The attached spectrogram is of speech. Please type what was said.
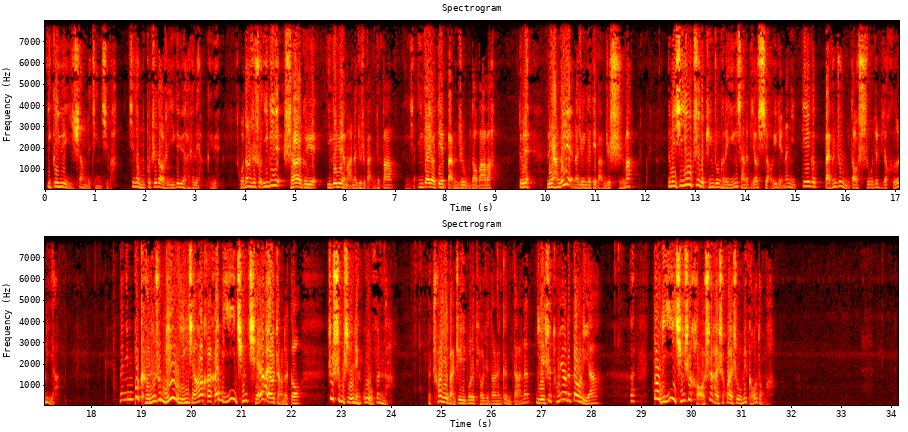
一个月以上的经济吧？现在我们不知道是一个月还是两个月。我当时说一个月、十二个月、一个月嘛，那就是百分之八影响，应该要跌百分之五到八吧，对不对？两个月那就应该跌百分之十嘛。那么一些优质的品种可能影响的比较小一点，那你跌个百分之五到十，我觉得比较合理啊。那你们不可能说没有影响啊，还还比疫情前还要涨得高，这是不是有点过分呐？那创业板这一波的调整当然更大，那也是同样的道理啊。啊，到底疫情是好事还是坏事？我没搞懂啊。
